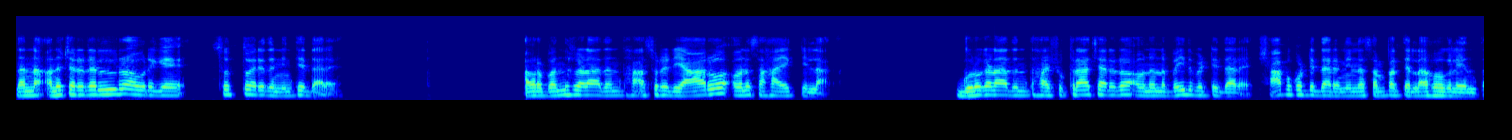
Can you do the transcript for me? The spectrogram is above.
ನನ್ನ ಅನುಚರರೆಲ್ಲರೂ ಅವರಿಗೆ ಸುತ್ತುವರೆದು ನಿಂತಿದ್ದಾರೆ. ಅವರ ಬಂಧುಗಳಾದಂತಹ ಅಸುರರು ಯಾರೂ ಅವನ ಸಹಾಯಕ್ಕಿಲ್ಲ. ಗುರುಗಳಾದಂತಹ ಶುಕ್ರಾಚಾರ್ಯರು ಅವನನ್ನ ಬೈದು ಬಿಟ್ಟಿದ್ದಾರೆ. ಶಾಪ ಕೊಟ್ಟಿದ್ದಾರೆ, ನಿನ್ನ ಸಂಪತ್ತೆಲ್ಲ ಹೋಗಲಿ ಅಂತ.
